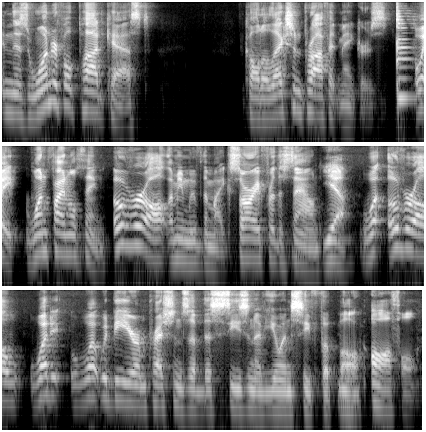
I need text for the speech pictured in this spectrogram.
in this wonderful podcast called Election Profit Makers. Wait, one final thing. Overall, let me move the mic. Sorry for the sound. Yeah. What overall, what what would be your impressions of this season of UNC football? awful.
